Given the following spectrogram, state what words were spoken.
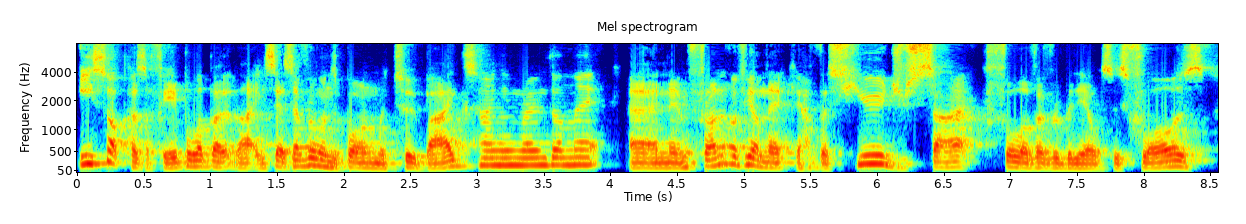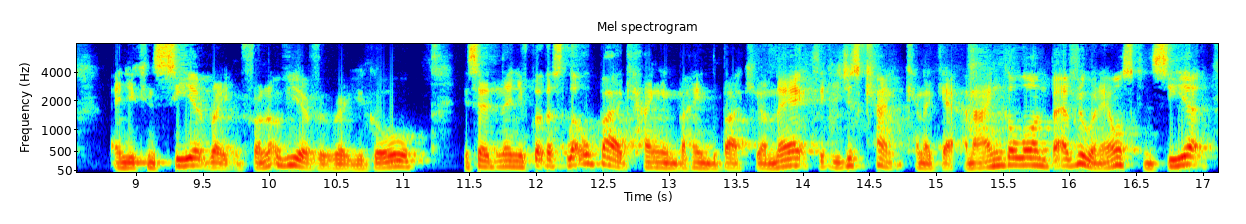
Aesop has a fable about that. He says everyone's born with two bags hanging around their neck, and in front of your neck, you have this huge sack full of everybody else's flaws and you can see it right in front of you everywhere you go. He said, and then you've got this little bag hanging behind the back of your neck that you just can't kind of get an angle on, but everyone else can see it,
